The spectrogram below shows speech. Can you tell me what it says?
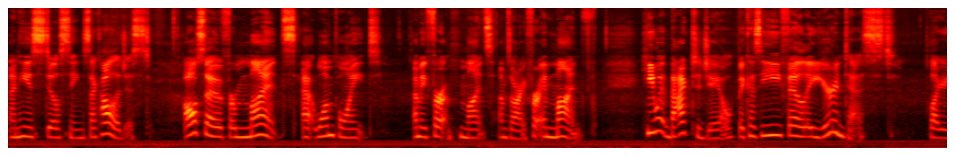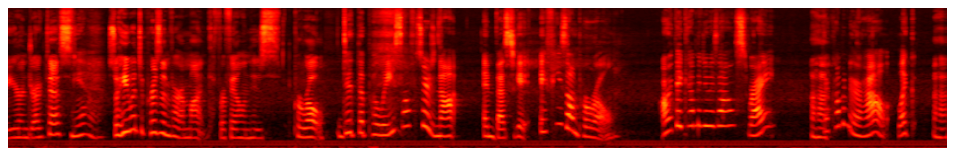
and he is still seeing psychologists also for months at one point i mean for months i'm sorry for a month he went back to jail because he failed a urine test like a urine drug test Yeah. so he went to prison for a month for failing his parole Did the police officers not investigate if he's on parole? Aren't they coming to his house? Right? Uh-huh. They're coming to their house. Like, Uh-huh.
